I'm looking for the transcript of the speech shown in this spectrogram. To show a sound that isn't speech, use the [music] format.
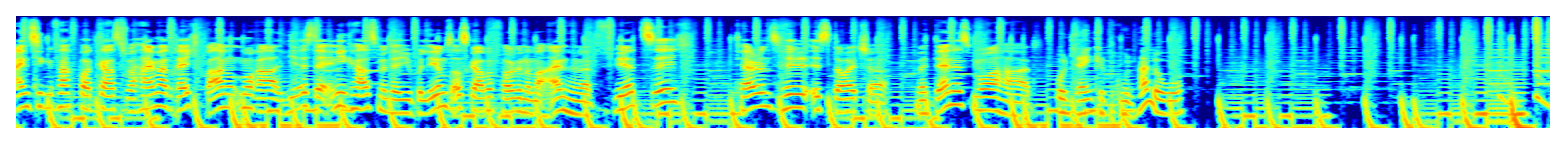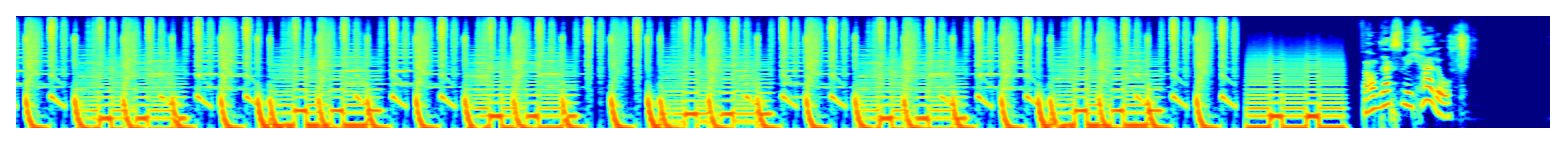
einzigen Fachpodcast für Heimat, Recht, Bahn und Moral. Hier ist der Anycast mit der Jubiläumsausgabe Folge Nummer 140. Terence Hill ist Deutscher mit Dennis Moorhardt und Renke Brun. Hallo. Warum sagst du nicht Hallo?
